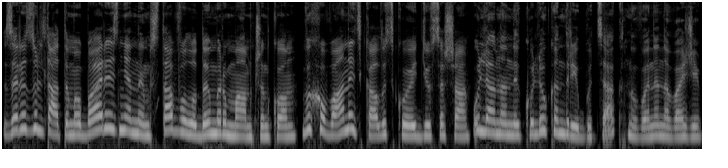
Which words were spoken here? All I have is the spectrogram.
За результатами березня ним став Володимир Мамченко, вихованець Калузької дю США. Уляна Николюк, Андрій Буцяк. Новини на вежі.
